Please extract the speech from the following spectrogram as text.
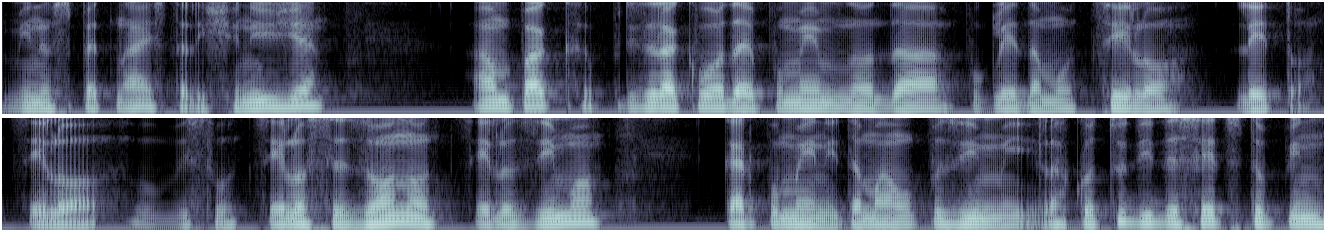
minus 15 ali še nižje. Ampak pri zraku voda je pomembno, da pogledamo celo leto, celo, v bistvu, celo sezono, celo zimo, kar pomeni, da imamo po zimi lahko tudi 10 stopinj,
